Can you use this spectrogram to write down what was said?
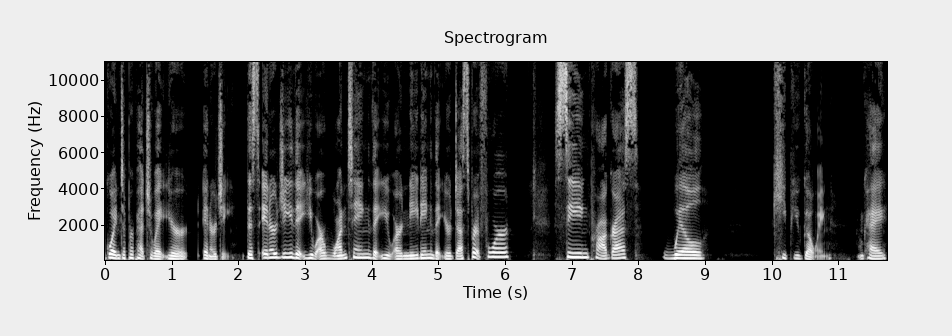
going to perpetuate your energy. This energy that you are wanting, that you are needing, that you're desperate for, seeing progress will keep you going. Okay.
